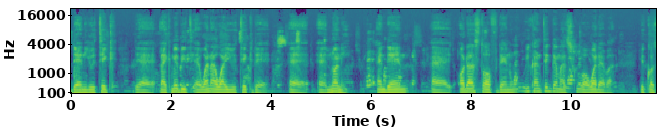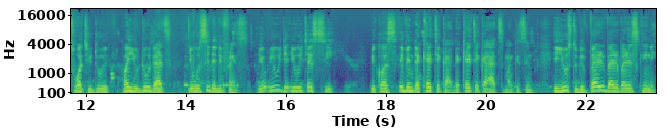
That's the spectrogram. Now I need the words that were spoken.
then you take, like maybe uh, one hour you take the uh, uh, and then uh, other stuff, then you can take them at school or whatever. Because what you do, when you do that, you will see the difference. You, you, you will just see. Because even the caretaker, the caretaker at Mankessim, he used to be very, very, very skinny.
